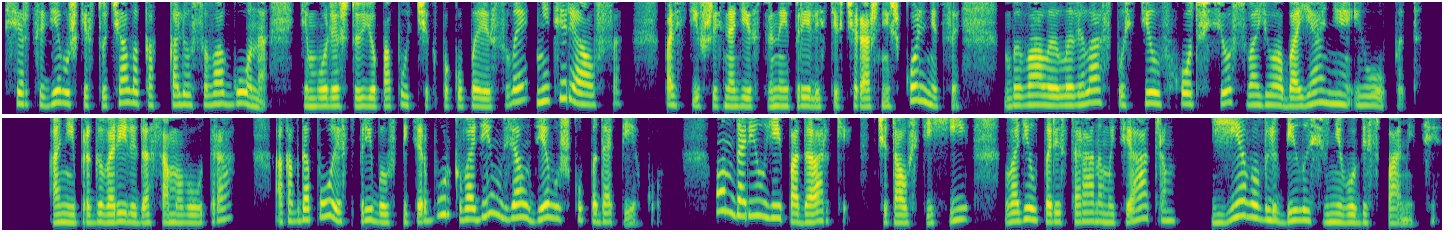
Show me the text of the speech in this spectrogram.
Сердце девушки стучало, как колеса вагона, тем более, что ее попутчик по купе СВ не терялся. Польстившись на девственные прелести вчерашней школьницы, бывалый Лавела спустил в ход все свое обаяние и опыт. Они проговорили до самого утра, а когда поезд прибыл в Петербург, Вадим взял девушку под опеку. Он дарил ей подарки, читал стихи, водил по ресторанам и театрам. Ева влюбилась в него без памяти.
